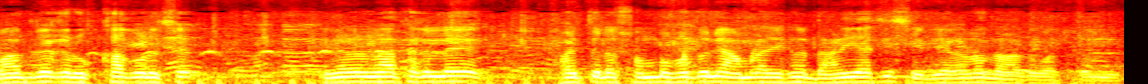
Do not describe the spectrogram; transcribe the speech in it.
মাদ্রাকে রক্ষা করেছে। এনারা না থাকলে হয়তো এটা সম্ভব হতো না। আমরা যেখানে দাঁড়িয়ে আছি সেই জায়গাটাও দাঁড়াতে পারতাম না।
